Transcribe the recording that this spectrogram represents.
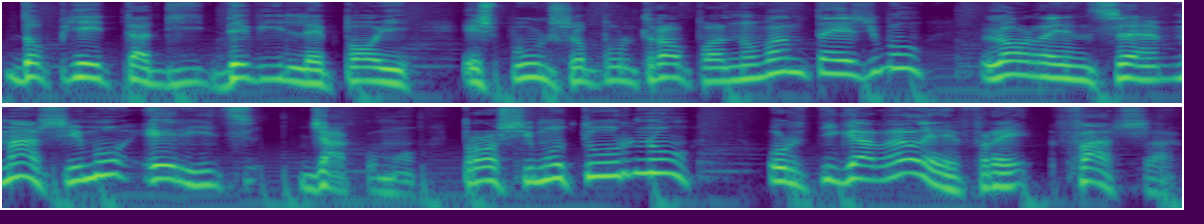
doppietta di De Ville poi espulso purtroppo al novantesimo Lorenz Massimo e Riz Giacomo prossimo turno Ortigarra Lefre Fassa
